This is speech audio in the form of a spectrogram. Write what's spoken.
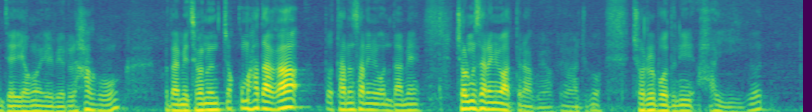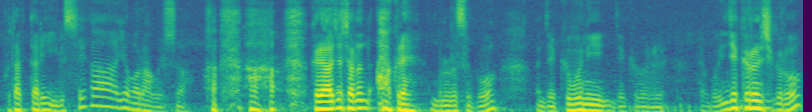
이제 영어 예배를 하고 그다음에 저는 조금 하다가 또 다른 사람이 온 다음에 젊은 사람이 왔더라고요. 그래가지고 저를 보더니 아 이거 구닥다리 일세가 영어로 하고 있어. 그래가지고 저는 아 그래 물러서고 이제 그분이 이제 그거를 하고 이제 그런 식으로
